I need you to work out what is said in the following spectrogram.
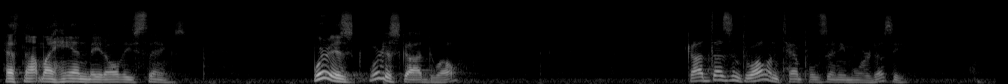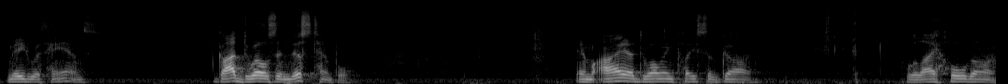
Hath not my hand made all these things? Where, is, where does God dwell? God doesn't dwell in temples anymore, does he? Made with hands. God dwells in this temple. Am I a dwelling place of God? Will I hold on?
